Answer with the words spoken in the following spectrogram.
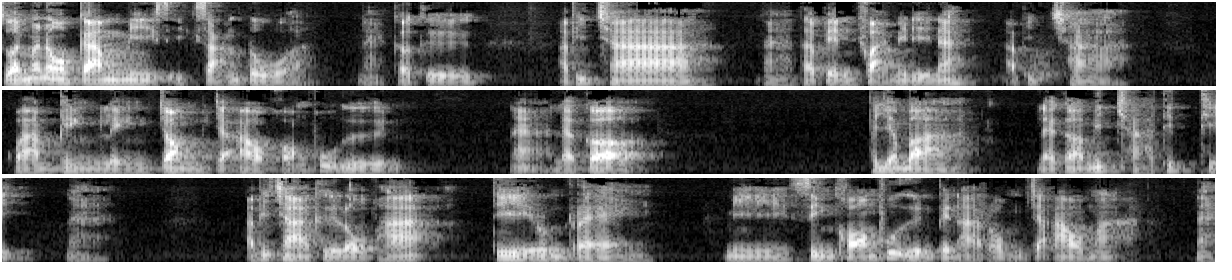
ส่วนมโนกรรมมีอีกสามตัวนะก็คืออภิชานะถ้าเป็นฝ่ายไม่ดีนะ อภิชา ความเพ่งเล็งจ้องจะเอาของผู้อื่นนะแล้วก็พยาบาท แล้วก็มิจฉาทิฏฐินะอภิชาคือโลภะที่รุนแรง มีสิ่งของผู้อื่นเป็นอารมณ์จะเอามานะ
